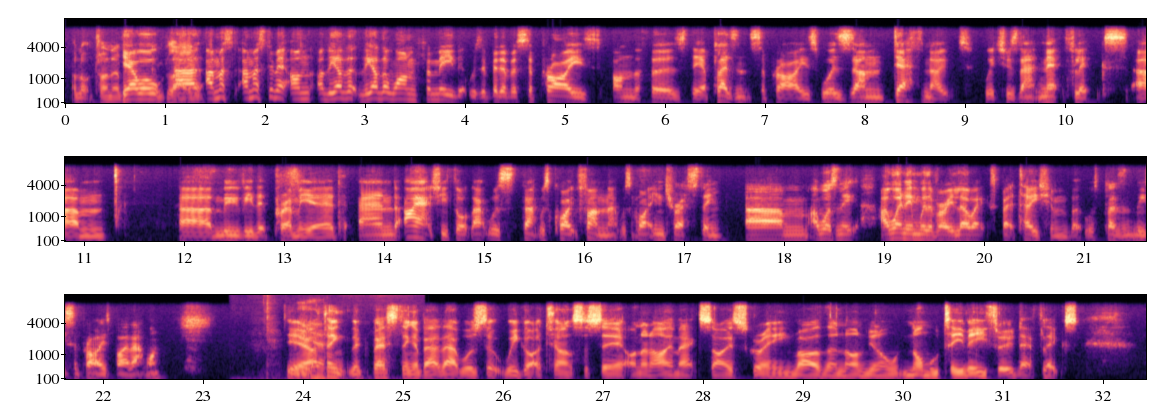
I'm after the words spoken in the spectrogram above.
I'm not trying to Yeah, well, uh, I must I must admit on, on the other the other one for me that was a bit of a surprise on the Thursday, a pleasant surprise, was um, Death Note, which is that Netflix um, uh, movie that premiered, and I actually thought that was that was quite fun. That was quite interesting. Um, I wasn't I went in with a very low expectation, but was pleasantly surprised by that one. Yeah, I think the best thing about that was that we got a chance to see it on an IMAX size screen rather than on your normal TV through Netflix.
